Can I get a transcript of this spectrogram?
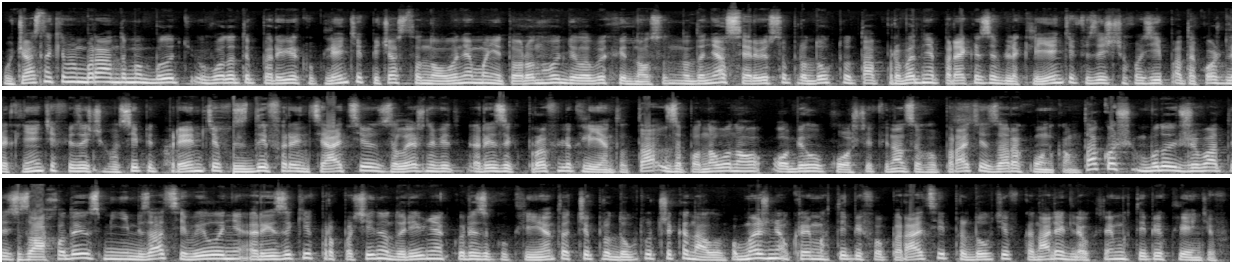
Учасники меморандуму будуть вводити перевірку клієнтів під час встановлення моніторингу ділових відносин, надання сервісу, продукту та проведення переказів для клієнтів фізичних осіб, а також для клієнтів фізичних осіб підприємців з диференціацією залежно від ризик профілю клієнта та запланованого обігу коштів фінансових операцій за рахунком. Також будуть вживатись заходи з мінімізації виявлення ризиків пропорційно до рівня ризику клієнта чи продукту чи каналу, обмеження окремих типів операцій, продуктів, каналів для окремих типів клієнтів.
